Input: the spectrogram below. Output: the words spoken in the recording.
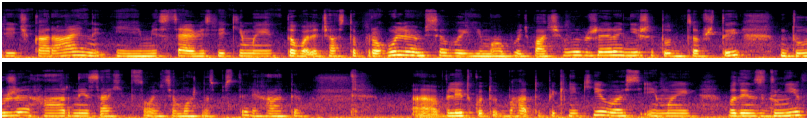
Річка Райн і місцевість, в якій ми доволі часто прогулюємося, ви її, мабуть, бачили вже раніше. Тут завжди дуже гарний захід сонця можна спостерігати. Е, Влітку тут багато пікніків. Ось, і ми в один з днів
